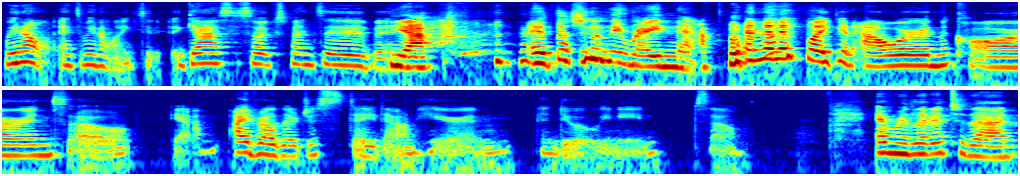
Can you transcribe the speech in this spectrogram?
We don't. It's, we don't like to. Gas is so expensive. And, Yeah, It's especially just- right now. and then it's like an hour in the car, and so yeah, I'd rather just stay down here and and do what we need. So And related to that,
